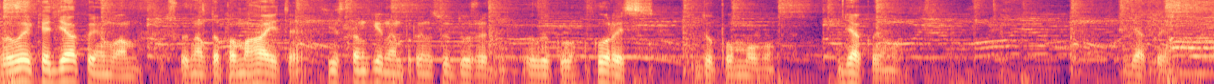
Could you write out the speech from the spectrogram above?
Велике дякуємо вам, що нам допомагаєте. Ці станки нам принесуть дуже велику користь і допомогу. Дякуємо. Дякуємо.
